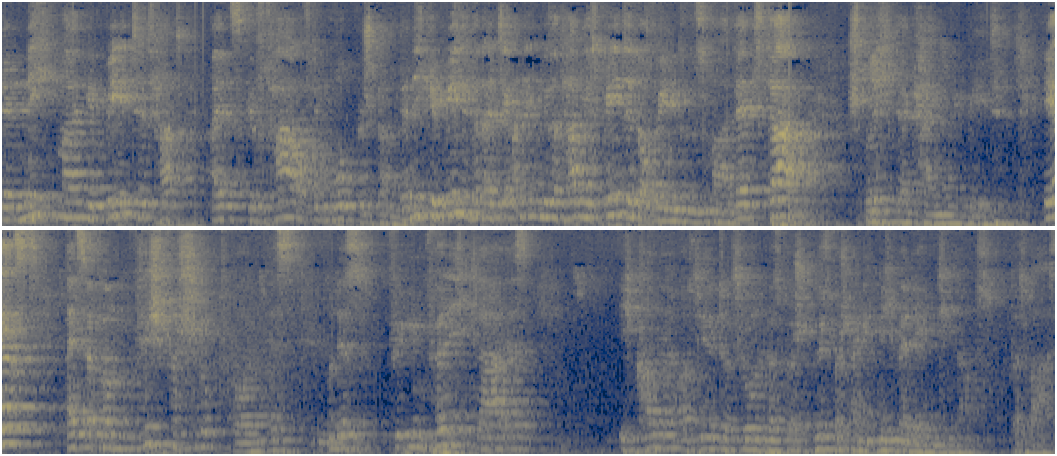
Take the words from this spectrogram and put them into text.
der nicht mal gebetet hat, als Gefahr auf dem Boot bestand, der nicht gebetet hat, als die anderen ihm gesagt haben, jetzt bete doch wenigstens mal. Selbst da spricht er kein Gebet. Erst als er vom Fisch verschluckt worden ist und es für ihn völlig klar ist, ich komme aus dieser Situation höchstwahrscheinlich nicht mehr lebend hinaus. Das war's.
